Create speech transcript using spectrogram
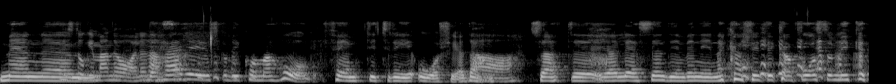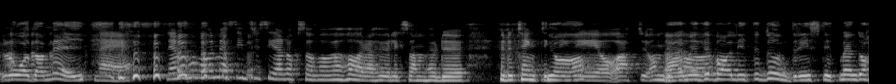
Men det stod i ehm, manualen Det här alltså. är ska vi komma ihåg, 53 år sedan. Ja. Så att eh, jag är ledsen, din väninna kanske inte kan få så mycket råd av mig. Nej, Nej men hon var mest intresserad också av att höra hur, liksom, hur, du, hur du tänkte kring ja. det och att om du Nej, var... men det var lite dumdristigt. Men då,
